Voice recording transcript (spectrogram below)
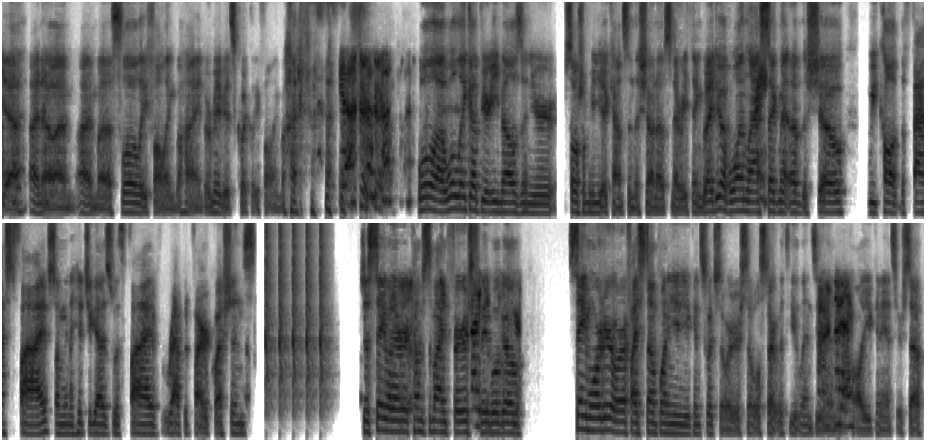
yeah, I know. I'm I'm uh, slowly falling behind, or maybe it's quickly falling behind. yeah. we'll uh, we'll link up your emails and your social media accounts in the show notes and everything. But I do have one last Great. segment of the show. We call it the Fast Five. So I'm going to hit you guys with five rapid fire questions. Just say whatever comes to mind first. Maybe we'll go same order, or if I stump one of you, you can switch the order. So we'll start with you, Lindsay, and then Okay. Paul, you can answer. So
